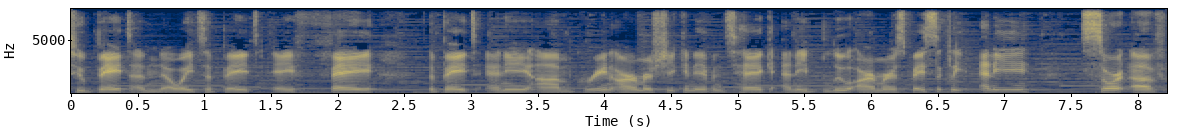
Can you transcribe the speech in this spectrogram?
to bait a Nowi, to bait a Fae, to bait any um, green armor she can even take, any blue armors, basically any sort of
